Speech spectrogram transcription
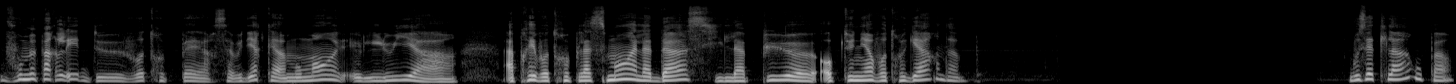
Vous me parlez de votre père. Ça veut dire qu'à un moment, lui, a, après votre placement à la DAS, il a pu euh, obtenir votre garde? Vous êtes là ou pas?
